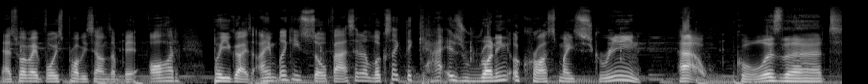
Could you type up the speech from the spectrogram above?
That's why my voice probably sounds a bit odd. But you guys, I am blinking so fast and it looks like the cat is running across my screen. How cool is that?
